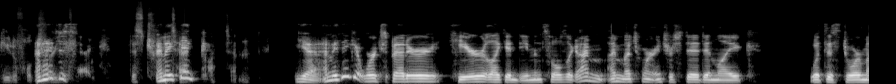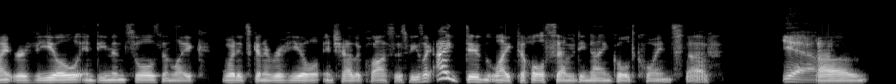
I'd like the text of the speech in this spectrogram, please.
beautiful and I just- tech. This tree and I think- button. Yeah, and I think it works better here, like in Demon Souls. Like I'm I'm much more interested in like what this door might reveal in Demon Souls than like what it's gonna reveal in Shadow of the Colossus because like I didn't like the whole 79 gold coin stuff. Yeah. Um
